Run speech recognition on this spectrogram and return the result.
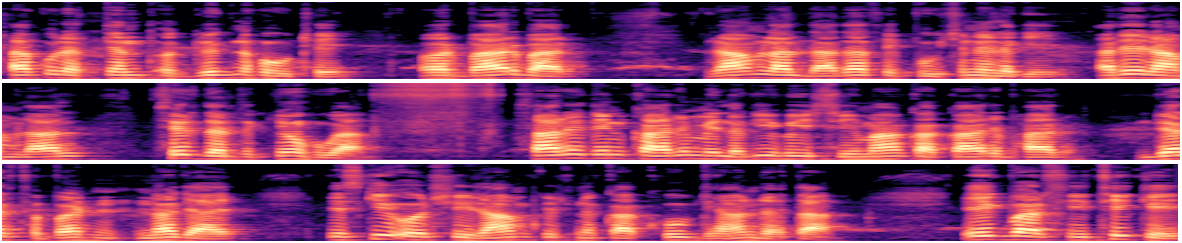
ठाकुर अत्यंत उद्विग्न हो उठे और बार बार रामलाल दादा से पूछने लगे, अरे रामलाल, सिर दर्द क्यों हुआ? सारे दिन कार्य में लगी हुई श्री माँ का कार्यभार व्यर्थ बढ़ न जाए, इसकी ओर श्री रामकृष्ण का खूब ध्यान रहता। एक बार सीथी के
